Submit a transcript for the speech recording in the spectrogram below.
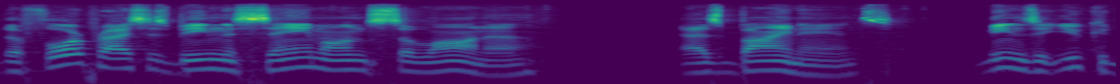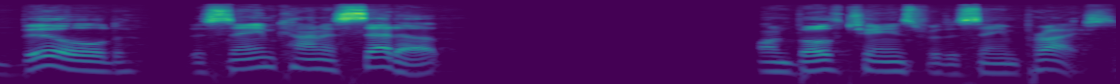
the floor prices being the same on Solana as Binance means that you could build the same kind of setup on both chains for the same price.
